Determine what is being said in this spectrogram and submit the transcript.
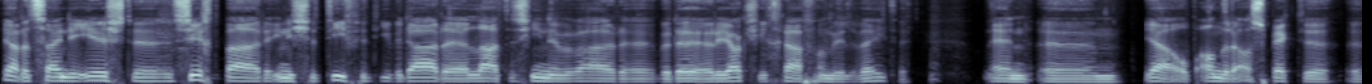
Ja, dat zijn de eerste zichtbare initiatieven die we daar eh, laten zien en waar eh, we de reactie graag van willen weten. En ehm, ja, op andere aspecten eh,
